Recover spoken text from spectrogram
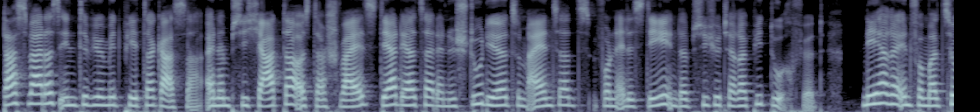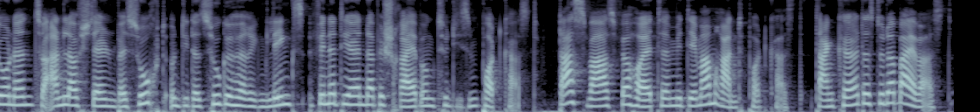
Das war das Interview mit Peter Gasser, einem Psychiater aus der Schweiz, der derzeit eine Studie zum Einsatz von LSD in der Psychotherapie durchführt. Nähere Informationen zu Anlaufstellen bei Sucht und die dazugehörigen Links findet ihr in der Beschreibung zu diesem Podcast. Das war's für heute mit dem Am Rand Podcast. Danke, dass du dabei warst.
